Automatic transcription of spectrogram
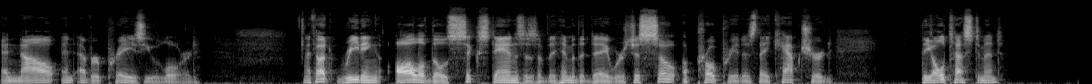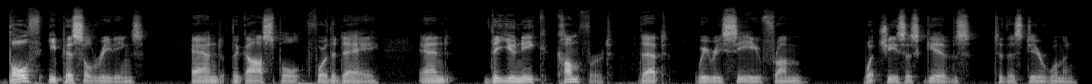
and now and ever praise you, Lord. I thought reading all of those six stanzas of the hymn of the day was just so appropriate as they captured the Old Testament, both epistle readings and the gospel for the day, and the unique comfort that we receive from what Jesus gives to this dear woman.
